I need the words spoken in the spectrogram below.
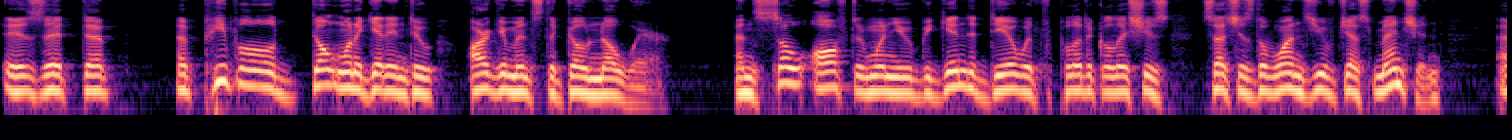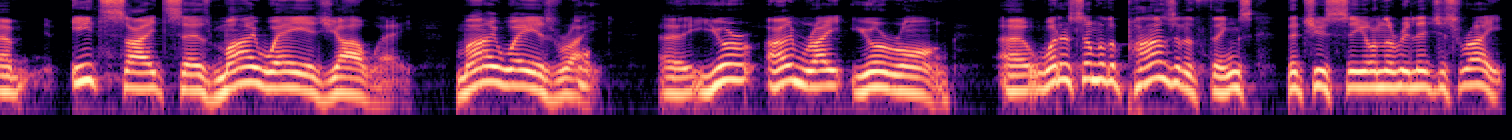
is that uh, uh, people don't want to get into arguments that go nowhere. And so often, when you begin to deal with political issues such as the ones you've just mentioned, um, each side says, "My way is Yahweh. My way is right. Uh, you're I'm right. You're wrong." Uh, what are some of the positive things that you see on the religious right?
